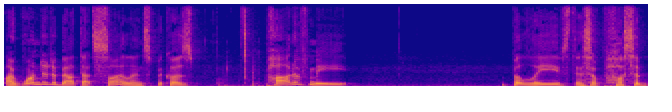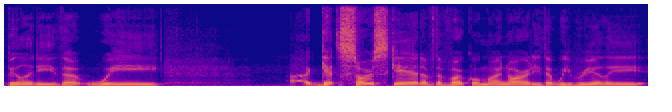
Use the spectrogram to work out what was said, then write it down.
I wondered about that silence because part of me believes there's a possibility that we uh, get so scared of the vocal minority that we really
